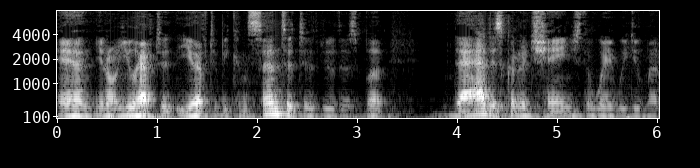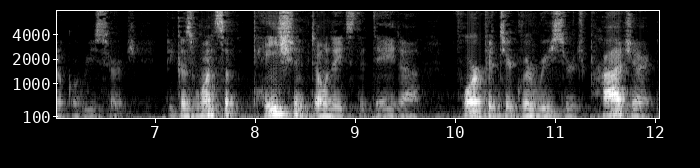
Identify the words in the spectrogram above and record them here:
And you know you have to you have to be consented to do this but that is going to change the way we do medical research. Because once a patient donates the data for a particular research project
